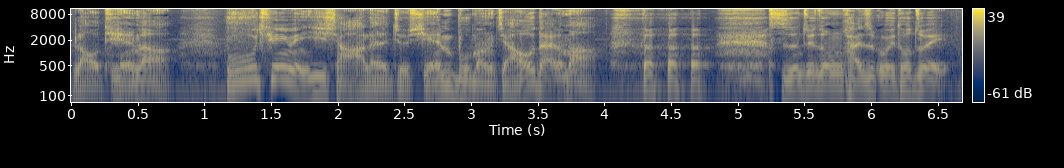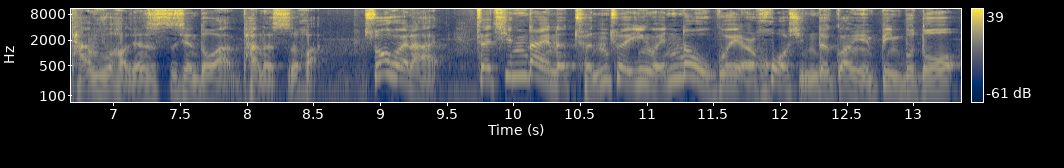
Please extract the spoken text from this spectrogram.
老田啊，五千元以下呢，就先不忙交代了嘛。”此人最终还是未脱对，贪污好像是四千多万，判了死缓。说回来，在清代呢，纯粹因为漏规而获刑的官员并不多，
